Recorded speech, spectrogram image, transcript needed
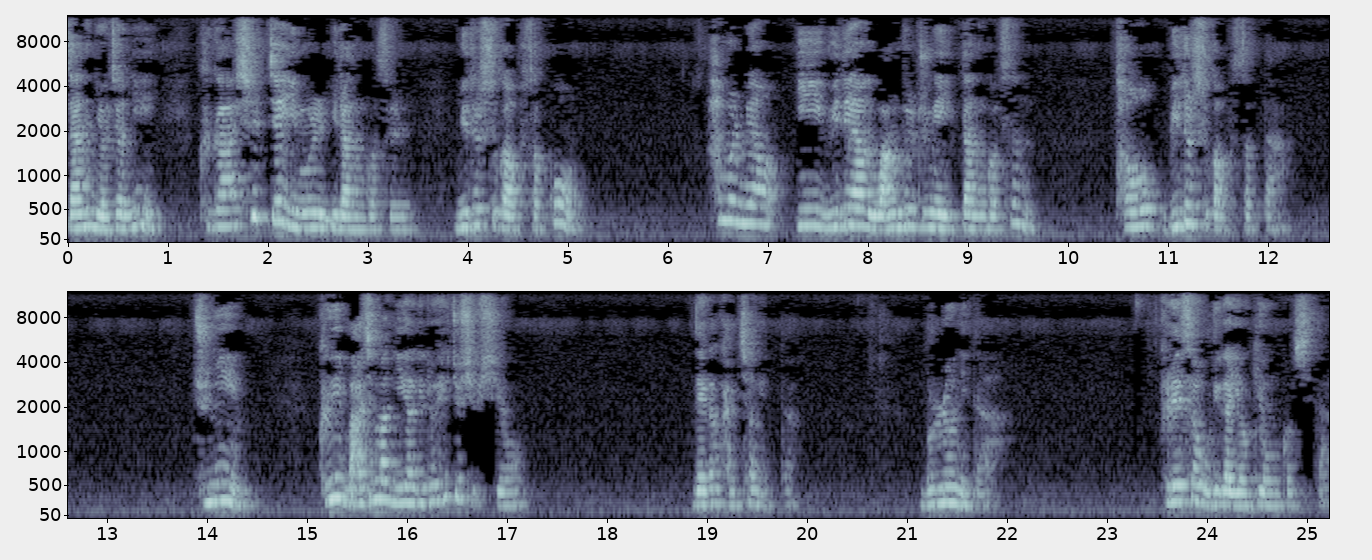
나는 여전히 그가 실제 인물이라는 것을 믿을 수가 없었고, 하물며 이 위대한 왕들 중에 있다는 것은 더욱 믿을 수가 없었다. 주님, 그의 마지막 이야기도 해주십시오. 내가 간청했다. 물론이다. 그래서 우리가 여기 온 것이다.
